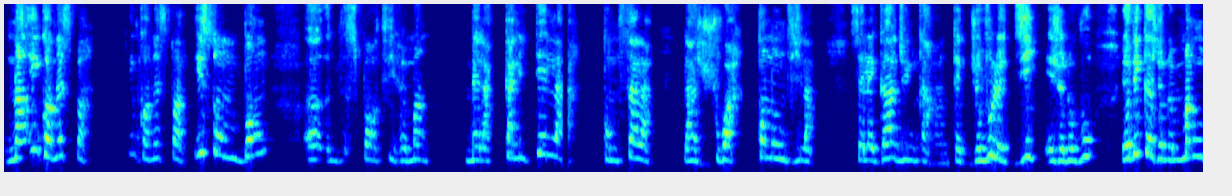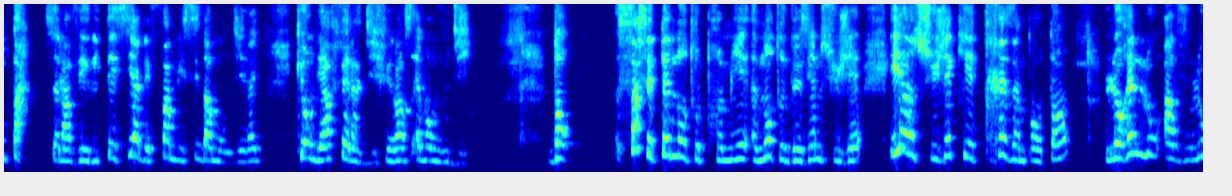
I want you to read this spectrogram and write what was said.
Non, ils ne connaissent pas. Ils ne connaissent pas. Ils sont bons euh, sportivement. Mais la qualité là, comme ça là, la joie, comme on dit là, c'est les gars d'une quarantaine. Je vous le dis et je ne vous, je dis que je ne mens pas. C'est la vérité. S'il y a des femmes ici dans mon direct qui ont déjà fait la différence, elles vont vous dire. Donc, ça, c'était notre premier, notre deuxième sujet. Et un sujet qui est très important. Lorraine Lou a voulu,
